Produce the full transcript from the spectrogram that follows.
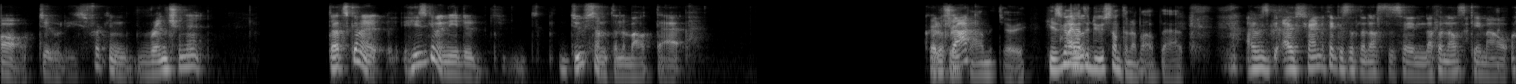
Oh, dude, he's freaking wrenching it. That's gonna. He's gonna need to do something about that. What a shock. commentary. He's gonna I have would- to do something about that. I was I was trying to think of something else to say, and nothing else came out.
